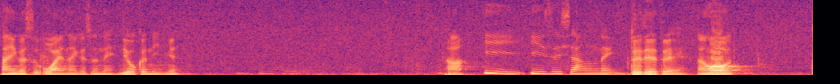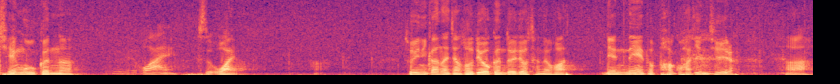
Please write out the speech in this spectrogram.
哪一个是外，哪一个是内？六根里面，啊？意意是向内。对对对，然后前五根呢？是外。是外。所以你刚才讲说六根对六尘的话，连内都包括进去了。啊，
